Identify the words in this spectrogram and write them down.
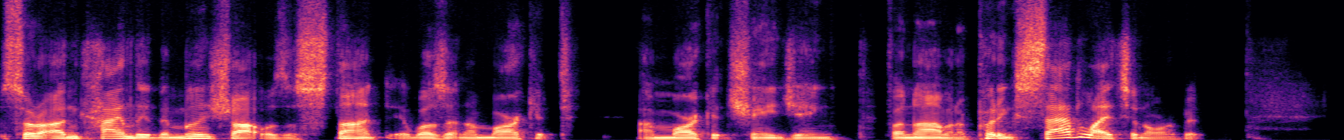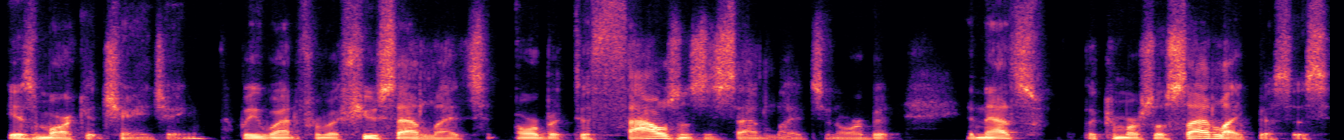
sort of unkindly, the moonshot was a stunt. It wasn't a market a market changing phenomenon. Putting satellites in orbit is market changing. We went from a few satellites in orbit to thousands of satellites in orbit, and that's the commercial satellite business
